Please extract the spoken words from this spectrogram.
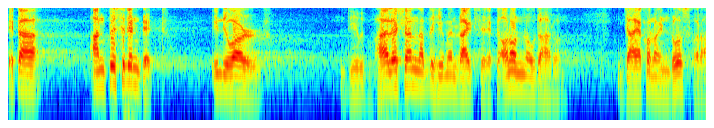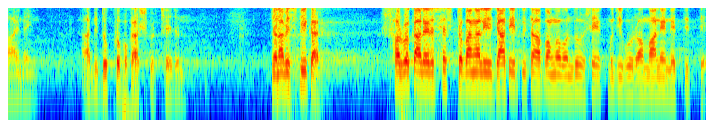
এটা unprecedented in the world the violation of the human রাইটসের একটা অনন্য উদাহরণ, যা এখনও এন্ডোর্স করা হয় নাই। আমি দুঃখ প্রকাশ করছি এজন্য। জনাব স্পিকার, সর্বকালের শ্রেষ্ঠ বাঙালি জাতির পিতা বঙ্গবন্ধু শেখ মুজিবুর রহমানের নেতৃত্বে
